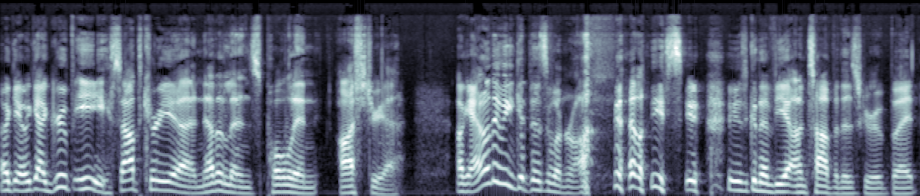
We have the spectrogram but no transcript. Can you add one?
Okay, we got Group E: South Korea, Netherlands, Poland, Austria. Okay, I don't think we can get this one wrong. at least who, who's going to be on top of this group, but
